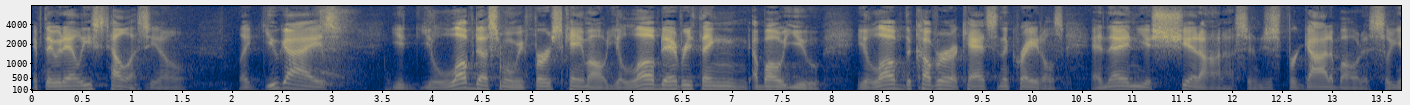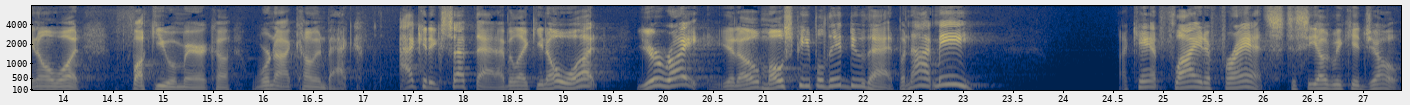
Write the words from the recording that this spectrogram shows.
if they would at least tell us, you know? Like, you guys you you loved us when we first came out. You loved everything about you. You loved the cover of Cats in the Cradles, and then you shit on us and just forgot about us. So you know what? Fuck you, America. We're not coming back. I could accept that. I'd be like, you know what? You're right. You know, most people did do that, but not me. I can't fly to France to see Ugly Kid Joe.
